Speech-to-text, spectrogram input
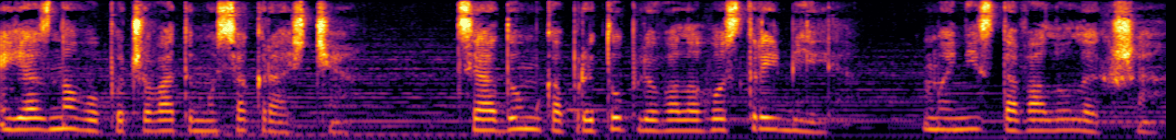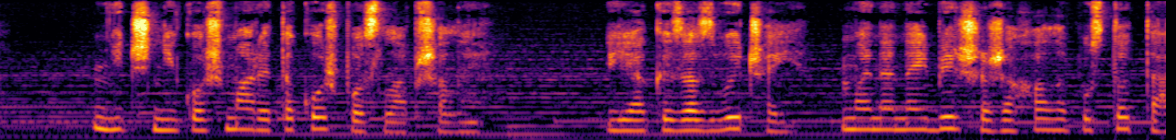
я знову почуватимуся краще. Ця думка притуплювала гострий біль. Мені ставало легше. Нічні кошмари також послабшали. Як і зазвичай, мене найбільше жахала пустота.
